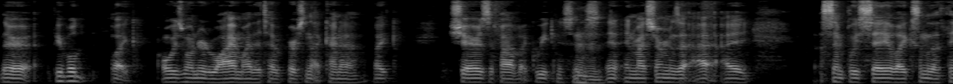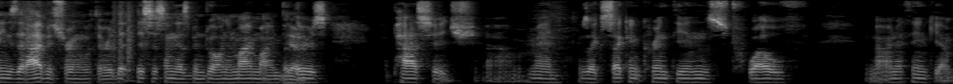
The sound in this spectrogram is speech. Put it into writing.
there people like always wondered why am I the type of person that kind of like shares if I have like weaknesses in, in my sermons. I I simply say like some of the things that I've been struggling with, or that this is something that's been dwelling in my mind. But Yeah. there's a passage, um, man, it was like Second Corinthians 12, 9, I think. Yeah, it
